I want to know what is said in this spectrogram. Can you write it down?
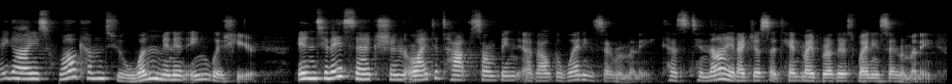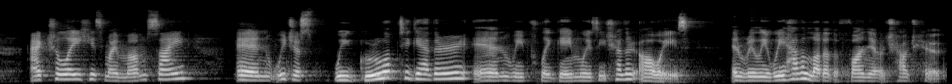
Hey guys, welcome to One Minute English here. In today's section, I'd like to talk something about the wedding ceremony. Cause tonight I just attend my brother's wedding ceremony. Actually, he's my mom's side, and we just we grew up together and we play game with each other always. And really, we have a lot of the fun in our childhood.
